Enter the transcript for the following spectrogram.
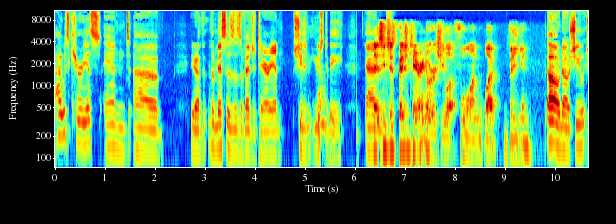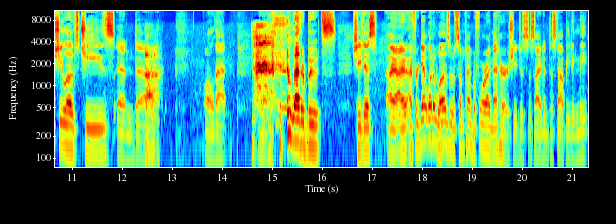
I was curious, and uh, you know, the, the missus is a vegetarian. She didn't used to be, and is she just vegetarian or is she like full on like vegan? Oh no, she she loves cheese and uh, Ah. all that. Uh, leather boots. She just I, I I forget what it was. It was sometime before I met her. She just decided to stop eating meat.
